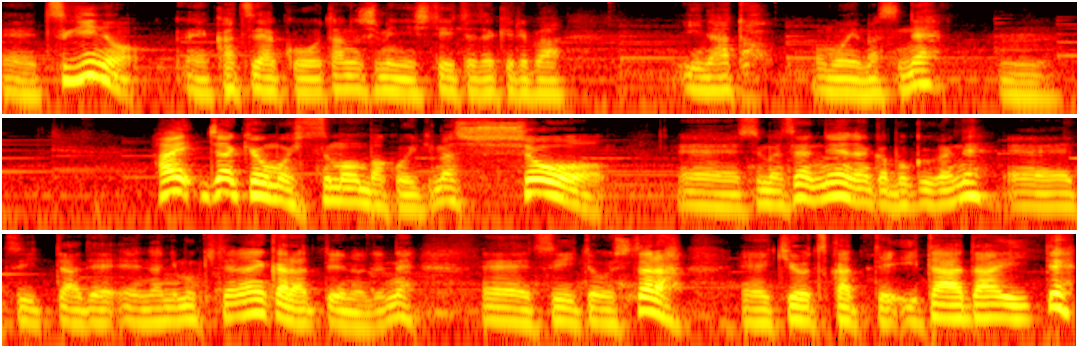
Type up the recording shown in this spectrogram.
えー次の活躍を楽しみにしていただければいいなと思いますね。うん、はいじゃあ今日も質問箱行きましょう。えーすいませんね。なんか僕がね、えー、ツイッターで、え何も来てないからっていうのでね、えーツイートをしたら、えー気を使っていただいて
